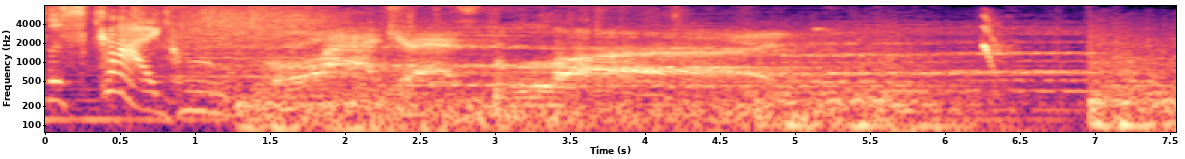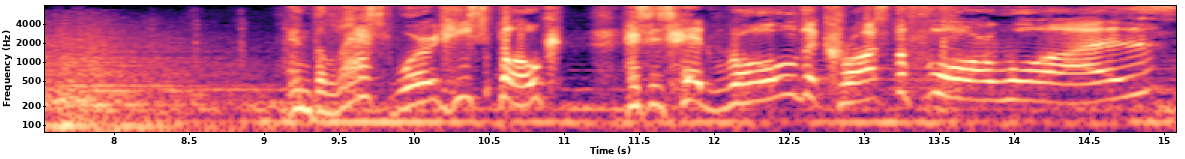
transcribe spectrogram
the sky grew black as blood. And the last word he spoke, as his head rolled across the floor, was.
